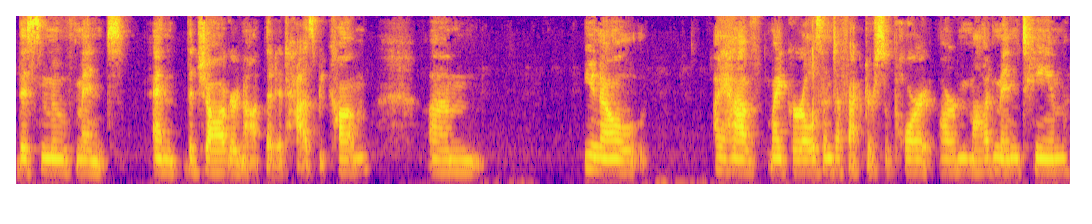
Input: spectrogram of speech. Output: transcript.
this movement and the juggernaut that it has become. Um, you know, I have my girls in defector support, our modmin team,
